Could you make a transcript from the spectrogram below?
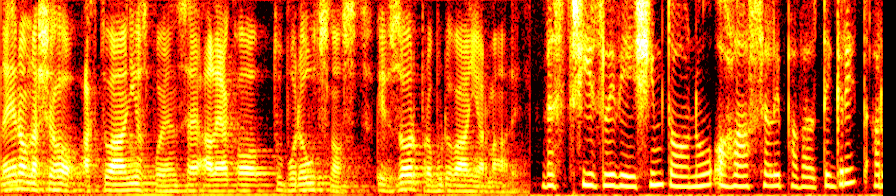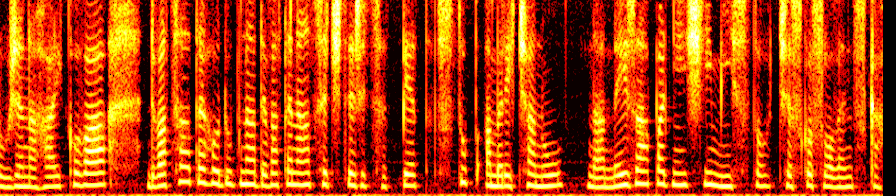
nejenom našeho aktuálního spojence, ale jako tu budoucnost, i vzor pro budování armády. Ve střízlivějším tónu ohlásili Pavel Tigrit a Růžena Hajková 20. dubna 1945 vstup Američanů na nejzápadnější místo Československa.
